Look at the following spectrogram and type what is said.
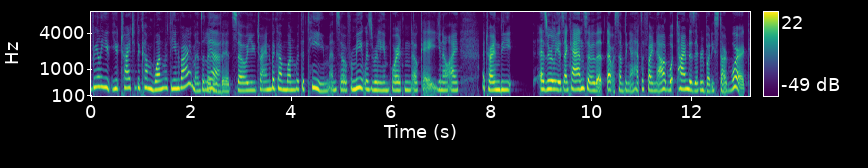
really you, you try to become one with the environment a little Yeah. bit. So you try and become one with the team. And so for me it was really important okay you know i i try and be as early as i can so that that was something i had to find out. What time does everybody start work?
